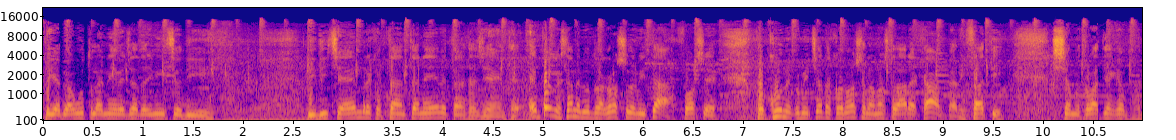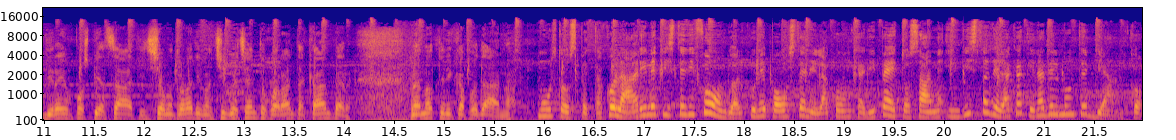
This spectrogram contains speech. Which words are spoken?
perché abbiamo avuto la neve già dall'inizio di, di dicembre con tanta neve e tanta gente. E poi quest'anno abbiamo avuto una grossa novità, forse qualcuno ha cominciato a conoscere la nostra area camper, infatti ci siamo trovati anche direi un po' spiazzati, ci siamo trovati con 540 camper la notte di Capodanno. Molto spettacolari le piste di fondo, alcune poste nella conca di Petosan in vista della catena del Monte Bianco.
